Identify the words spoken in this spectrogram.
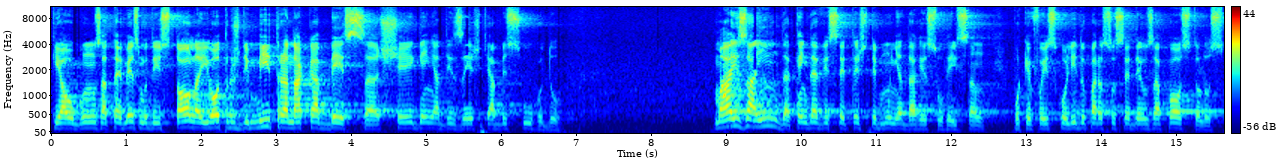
que alguns, até mesmo de estola e outros de mitra na cabeça, cheguem a dizer este absurdo. Mais ainda, quem deve ser testemunha da ressurreição, porque foi escolhido para suceder os apóstolos.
